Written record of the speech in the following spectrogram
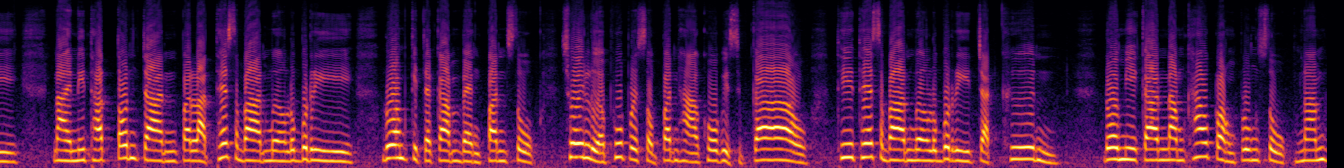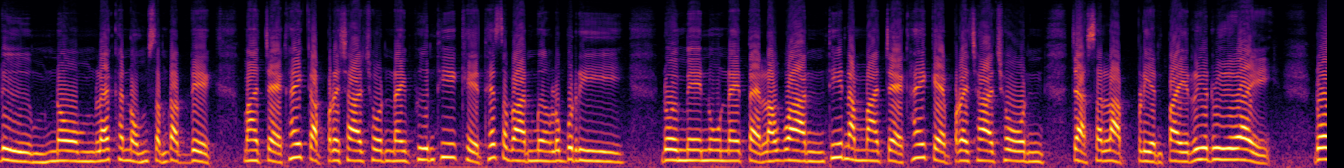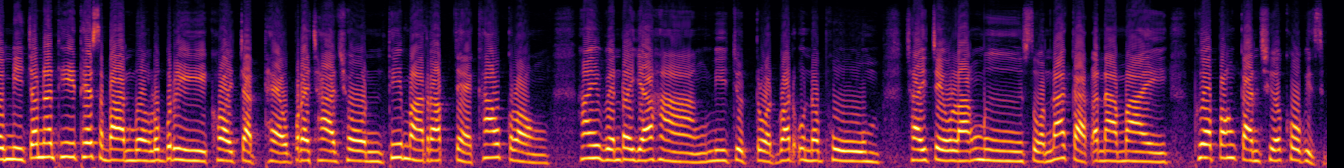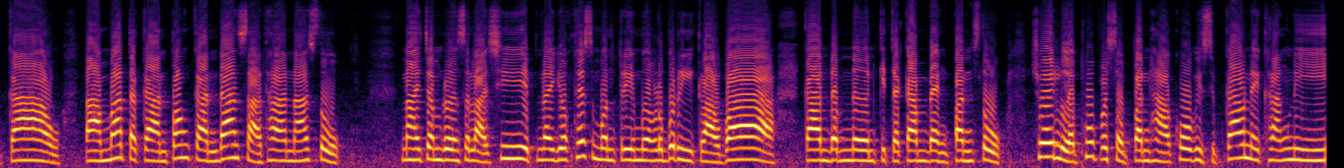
นายนิทัศต้นจันทร์ปลัดเทศบาลเมืองลบบุรี ร่วมกิจกรรมแบ่งปันสุข ช่วยเหลือผู้ประสบปัญหาโควิด -19 ที่เทศบาลเมืองลบบุรีจัดขึ้น โดยมีการนำข้าวกล่องปรุงสุก น้ำดื่ม นม และขนมสำหรับเด็ก มาแจกให้กับประชาชนในพื้นที่เขตเทศบาลเมืองลบบุรี โดยเมนูในแต่ละวันที่นำมาแจกให้แก่ประชาชน จะสลับเปลี่ยนไปเรื่อยๆ โดยมีเจ้าหน้าที่เทศบาลเมืองลบบุรี คอยจัดแถวประชาชนที่มารับแจกข้าวกล่อง ให้เว้นระยะห่าง มีจุดตรวจวัดอุณหภูมิ ใช้เจลล้างมือ สวมหน้ากากอนามัย เพื่อป้องกันเชื้อโควิด -19 ตามมาตรการป้องกันด้านสาธารณสุข นายจำเริญสละชีพ นายกเทศมนตรีเมืองลบบุรีกล่าวว่า การดำเนินกิจกรรมแบ่งปันสุข ช่วยเหลือผู้ประสบปัญหาโควิด -19 ในครั้งนี้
